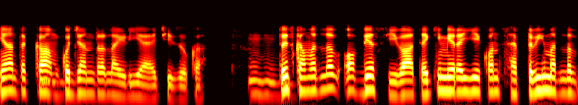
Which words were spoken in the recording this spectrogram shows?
यहाँ तक का हमको जनरल आइडिया है चीज़ों का। तो इसका मतलब ऑब्वियस सी बात है कि मेरा ये कॉन्सेप्ट भी मतलब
